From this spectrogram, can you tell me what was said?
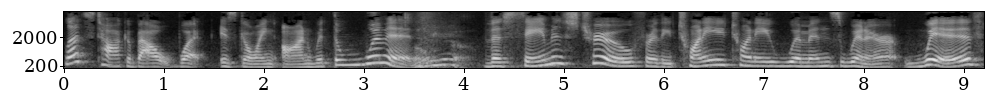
Let's talk about what is going on with the women. Oh, yeah. The same is true for the 2020 women's winner with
